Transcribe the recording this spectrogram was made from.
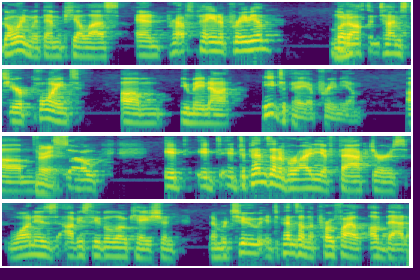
going with MPLS and perhaps paying a premium. But mm-hmm. oftentimes, to your point, um, you may not need to pay a premium. Um, right. So it, it it depends on a variety of factors. One is obviously the location. Number two, it depends on the profile of that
